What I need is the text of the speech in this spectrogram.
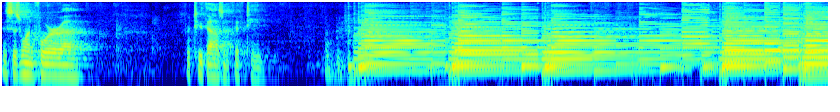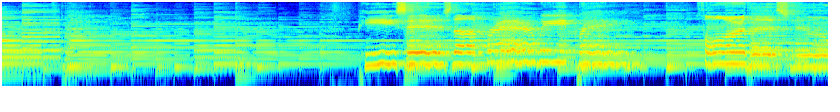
This is one for, uh, for 2015. Peace is the prayer we pray for this new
